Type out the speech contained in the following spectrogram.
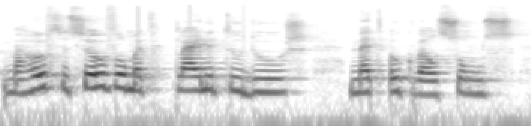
mijn hoofd zit zoveel met kleine to-do's. Met ook wel soms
